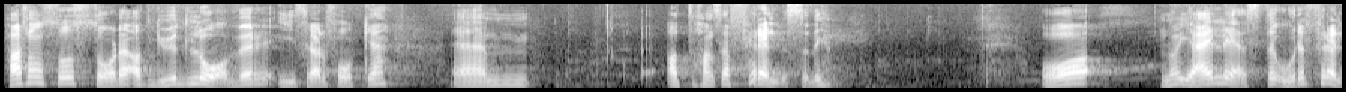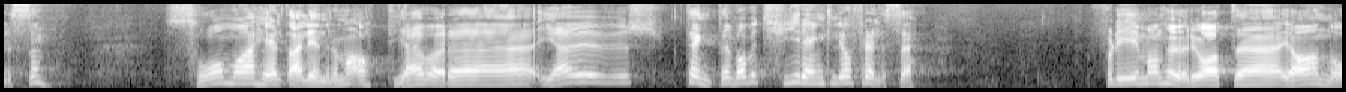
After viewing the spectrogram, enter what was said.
Her sånn så står det at Gud lover israelfolket eh, at han skal frelse dem. Og når jeg leste ordet 'frelse', så må jeg helt ærlig innrømme at jeg bare Jeg tenkte Hva betyr egentlig å frelse? Fordi man hører jo at eh, ja, nå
